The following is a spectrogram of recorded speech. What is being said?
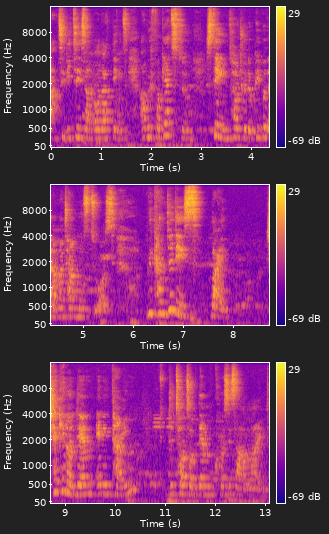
activities, and other things, and we forget to stay in touch with the people that matter most to us. We can do this by checking on them anytime the thought of them crosses our mind.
